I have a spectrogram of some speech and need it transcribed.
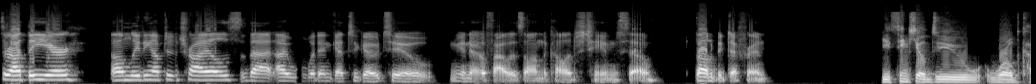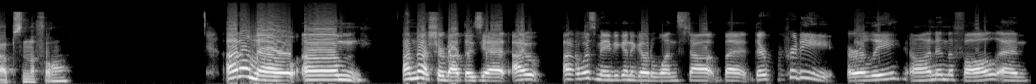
throughout the year um, leading up to trials that I wouldn't get to go to, you know, if I was on the college team. So that'll be different. Do you think you'll do World Cups in the fall? I don't know. Um, I'm not sure about those yet. I I was maybe going to go to one stop, but they're pretty early on in the fall. And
